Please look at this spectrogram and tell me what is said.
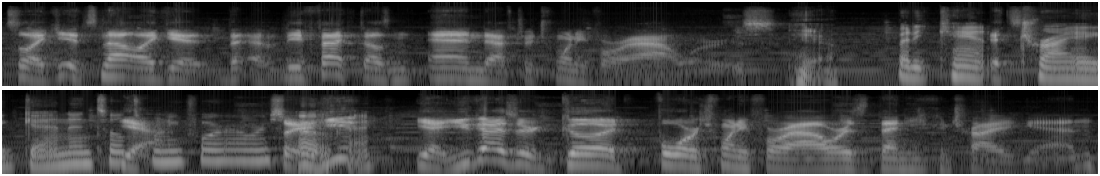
So like it's not like it the, the effect doesn't end after 24 hours. Yeah. but he can't It's- try again until Yeah. 24 hours? So Oh, he okay. yeah, you guys are good for 24 hours then he can try again.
